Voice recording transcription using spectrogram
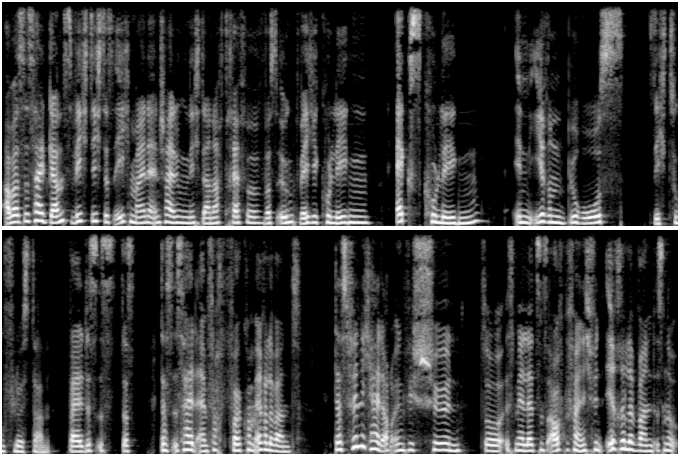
Aber es ist halt ganz wichtig, dass ich meine Entscheidungen nicht danach treffe, was irgendwelche Kollegen, Ex-Kollegen in ihren Büros sich zuflüstern. Weil das ist, das, das ist halt einfach vollkommen irrelevant. Das finde ich halt auch irgendwie schön. So ist mir letztens aufgefallen. Ich finde, irrelevant ist eine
